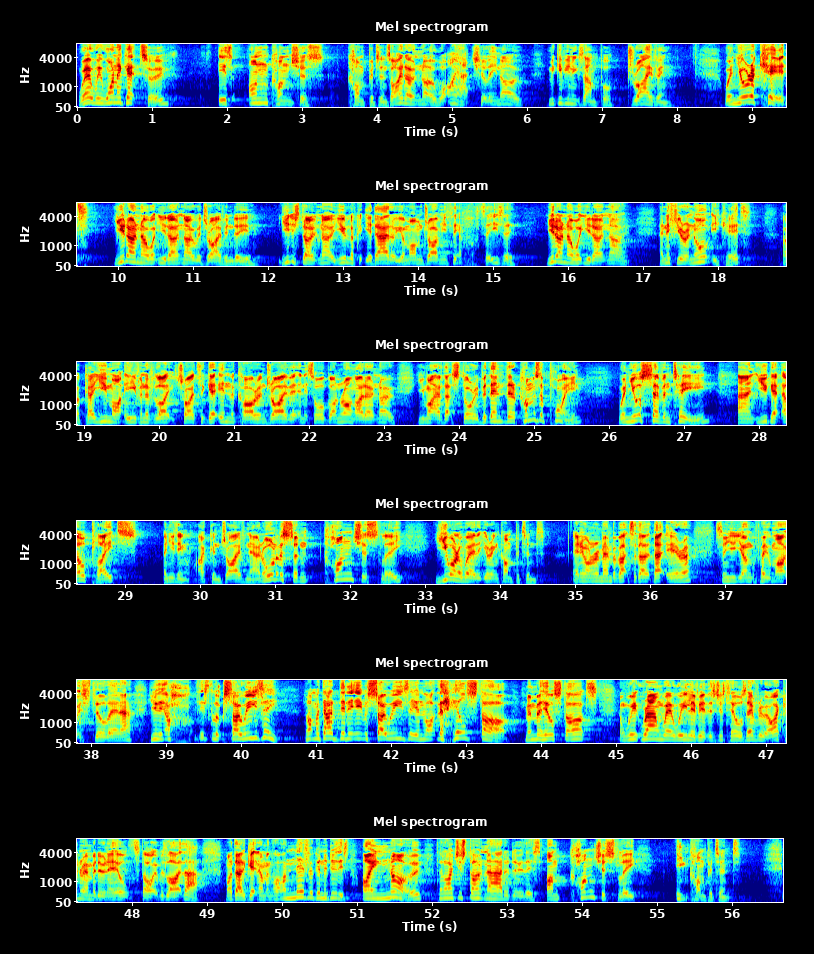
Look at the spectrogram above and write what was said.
Where we want to get to is unconscious competence. I don't know what I actually know. Let me give you an example driving. When you're a kid, you don't know what you don't know with driving, do you? You just don't know. You look at your dad or your mom driving, you think, oh, it's easy. You don't know what you don't know. And if you're a naughty kid, okay, you might even have like tried to get in the car and drive it and it's all gone wrong. I don't know. You might have that story. But then there comes a point when you're 17 and you get L plates and you think, I can drive now. And all of a sudden, consciously, you are aware that you're incompetent. Anyone remember back to that, that era? Some of you younger people might be still there now. You think, oh, this looks so easy. Like my dad did it, it was so easy. And like the hill start, remember hill starts? And we, around where we live here, there's just hills everywhere. I can remember doing a hill start, it was like that. My dad getting up and thought, I'm never going to do this. I know that I just don't know how to do this. I'm consciously incompetent.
